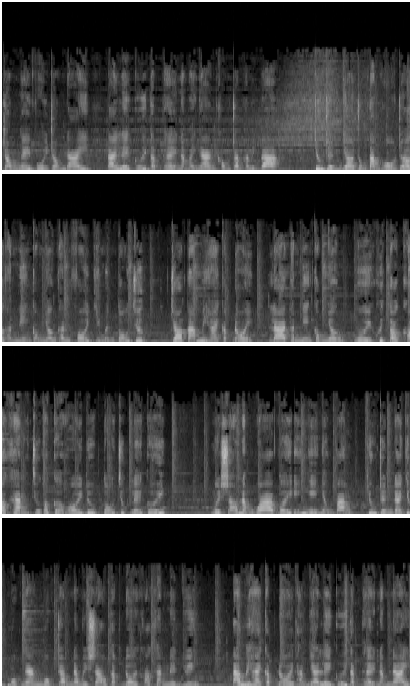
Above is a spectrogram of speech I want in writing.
trong ngày vui trọng đại tại lễ cưới tập thể năm 2023. Chương trình do Trung tâm hỗ trợ thanh niên công nhân thành phố Hồ Chí Minh tổ chức cho 82 cặp đôi là thanh niên công nhân, người khuyết tật khó khăn chưa có cơ hội được tổ chức lễ cưới. 16 năm qua với ý nghĩa nhân văn, chương trình đã giúp 1.156 cặp đôi khó khăn nên duyên. 82 cặp đôi tham gia lễ cưới tập thể năm nay,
